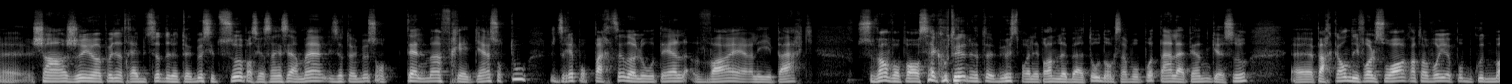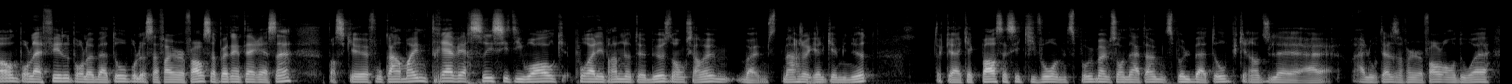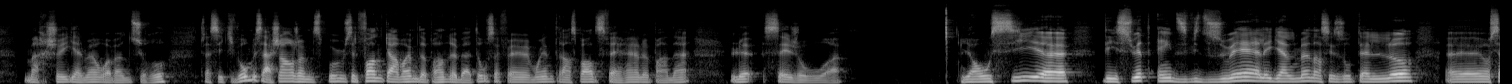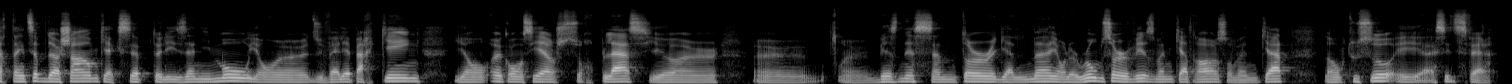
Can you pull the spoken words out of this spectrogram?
euh, changer un peu notre habitude de l'autobus et tout ça, parce que sincèrement, les autobus sont tellement fréquents, surtout, je dirais, pour partir de l'hôtel vers les parcs. Souvent, on va passer à côté d'un autobus pour aller prendre le bateau, donc ça vaut pas tant la peine que ça. Euh, par contre, des fois le soir, quand on voit qu'il n'y a pas beaucoup de monde pour la file, pour le bateau, pour le Sapphire Falls, ça peut être intéressant parce qu'il faut quand même traverser City Walk pour aller prendre l'autobus, donc c'est quand même ben, une petite marge de quelques minutes. Donc, à quelque part, ça s'équivaut un petit peu, même si on attend un petit peu le bateau, puis rendu à, l'hôtel Falls, on doit marcher également au Aventura. Ça s'équivaut, mais ça change un petit peu. C'est le fun quand même de prendre le bateau. Ça fait un moyen de transport différent pendant le séjour. Ils ont aussi euh, des suites individuelles également dans ces hôtels-là. Euh, un certain type de chambres qui acceptent les animaux. Ils ont du valet parking. Ils ont un concierge sur place. Il y a un, business center également. Ils ont le room service 24 heures sur 24. Donc tout ça est assez différent.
